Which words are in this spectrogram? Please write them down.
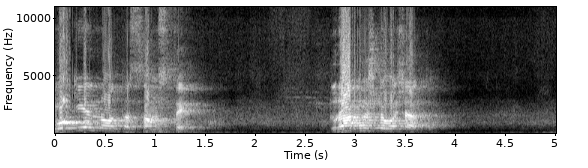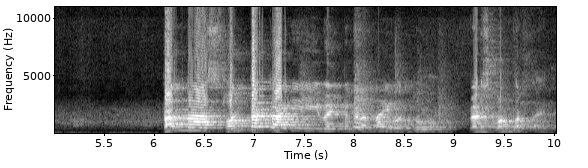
ಬೋಕಿ ಅನ್ನುವಂಥ ಸಂಸ್ಥೆ ದುರಾದೃಷ್ಟವಶಾತ್ ತನ್ನ ಸ್ವಂತಕ್ಕಾಗಿ ಈ ಇವೆಂಟ್ಗಳನ್ನ ಇವತ್ತು ನಡೆಸ್ಕೊಂಡು ಬರ್ತಾ ಇದೆ.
